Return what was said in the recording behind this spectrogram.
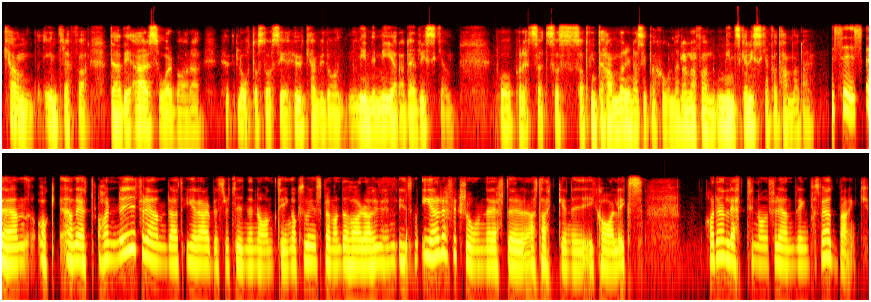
kan inträffa där vi är sårbara. Låt oss då se hur kan vi då minimera den risken på, på rätt sätt så, så, att vi inte hamnar i den här situationen eller i alla fall minska risken för att hamna där. Precis. Ehm, och Anette, har ni förändrat era arbetsrutiner någonting? Också är spännande att höra liksom era reflektioner efter attacken i, i Kalix. Har den lett till någon förändring på Swedbank?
